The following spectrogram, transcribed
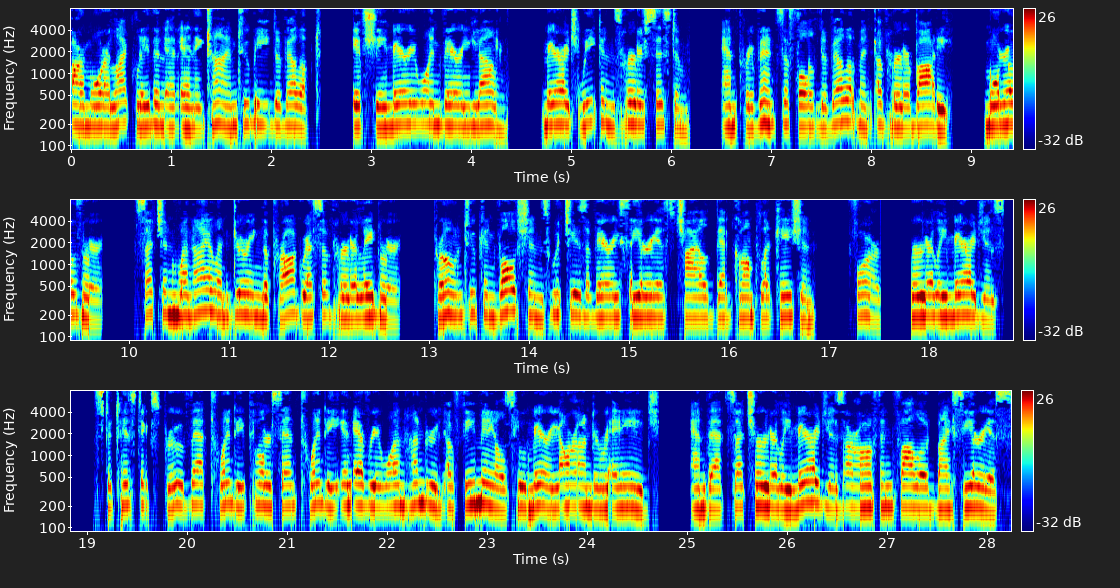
are more likely than at any time to be developed. If she marry one very young, marriage weakens her system, and prevents a full development of her body. Moreover, such an one island during the progress of her labor, prone to convulsions which is a very serious child dead complication. 4. Early marriages, Statistics prove that 20% 20 in every 100 of females who marry are under age, and that such early marriages are often followed by serious,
